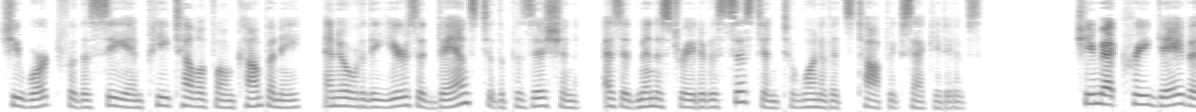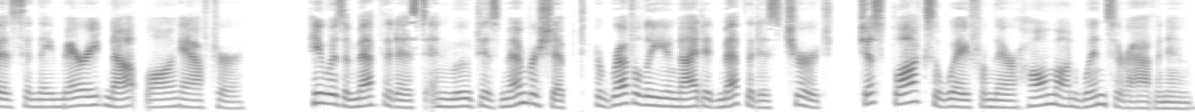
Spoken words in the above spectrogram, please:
she worked for the C&P Telephone Company and over the years advanced to the position as administrative assistant to one of its top executives. She met Creed Davis and they married not long after. He was a Methodist and moved his membership to Reveille United Methodist Church, just blocks away from their home on Windsor Avenue.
